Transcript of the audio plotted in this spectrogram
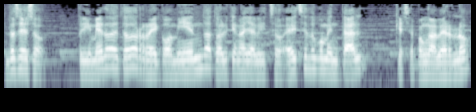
Entonces eso, primero de todo recomiendo a todo el que no haya visto este documental que se ponga a verlo,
